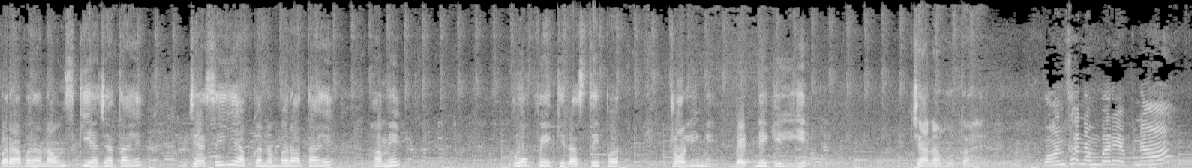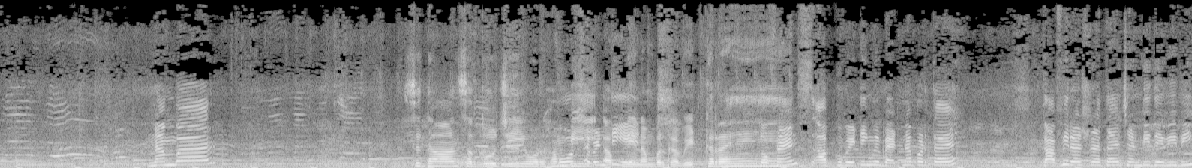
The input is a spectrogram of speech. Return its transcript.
बराबर अनाउंस किया जाता है। जैसे ही आपका नंबर आता है, हमें रोप वे के रास्ते पर ट्रॉली में बैठने के लिए जाना होता है। कौन सा नंबर है अपना? नंबर? सिद्धांत संतोष जी और हम भी अपने नंबर का वेट कर रहे हैं। तो फ्रेंड्स आपको वेटिंग में बैठना पड़ता है। काफ़ी रश रहता है चंडी देवी भी।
